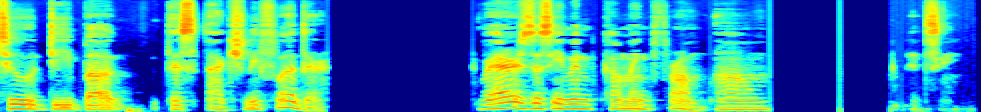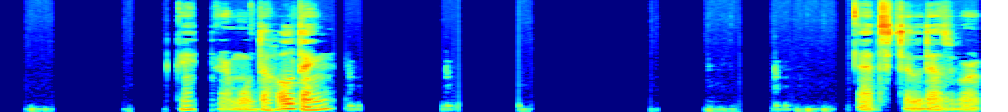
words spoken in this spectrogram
to debug this actually further. Where is this even coming from? Um, let's see. Okay, I the whole thing. That still does work.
